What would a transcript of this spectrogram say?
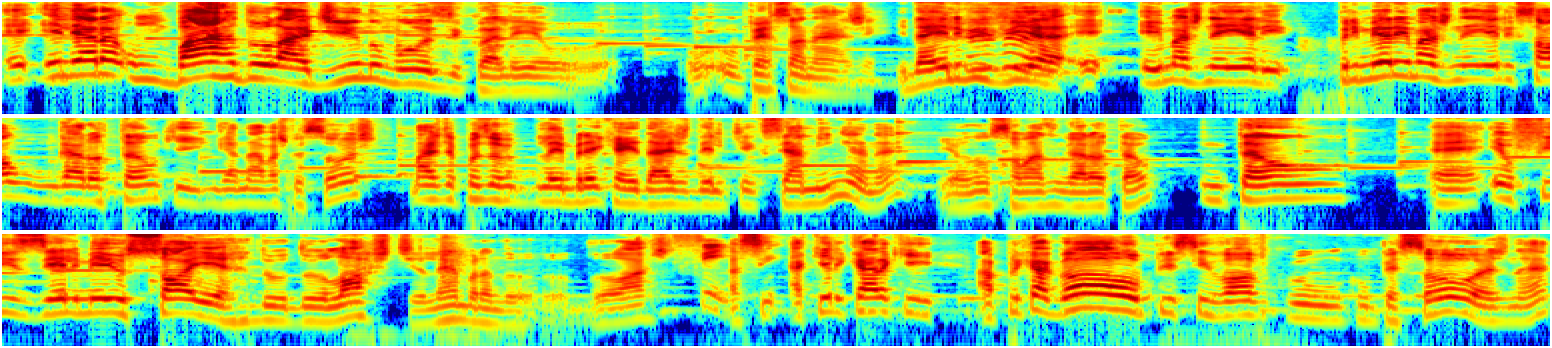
Ele era um bardo ladino músico ali, o, o, o personagem. E daí ele vivia. e- Eu imaginei ele. Primeiro eu imaginei ele só um garotão que enganava as pessoas, mas depois eu lembrei que a idade dele tinha que ser a minha, né? E eu não sou mais um garotão. Então. É, eu fiz ele meio Sawyer do, do Lost, lembram do, do, do Lost? Sim. Assim, aquele cara que aplica golpes, se envolve com, com pessoas, né?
